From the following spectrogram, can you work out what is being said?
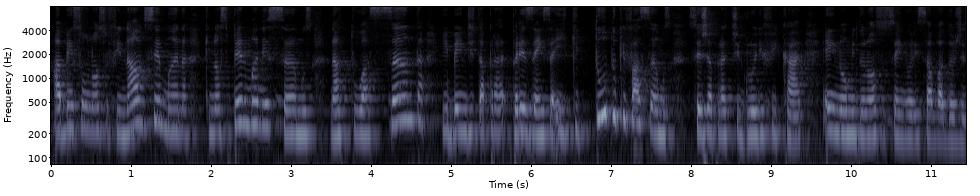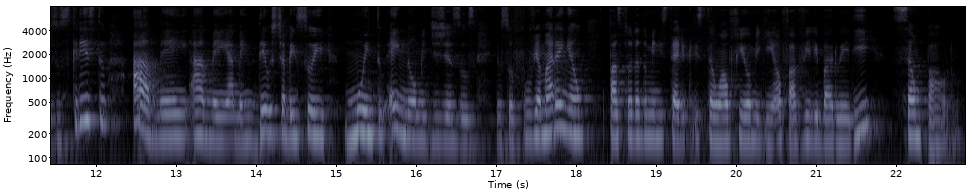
Abençoa o nosso final de semana, que nós permaneçamos na tua santa e bendita presença e que tudo que façamos seja para te glorificar. Em nome do nosso Senhor e Salvador Jesus Cristo. Amém, amém, amém. Deus te abençoe muito em nome de Jesus. Eu sou Fúvia Maranhão, pastora do Ministério Cristão Alfio Miguel Alphaville Barueri, São Paulo.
